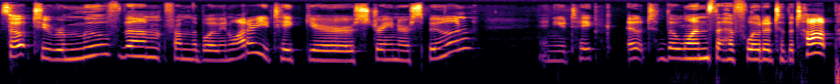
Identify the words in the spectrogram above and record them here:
So to remove them from the boiling water, you take your strainer spoon and you take out the ones that have floated to the top,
